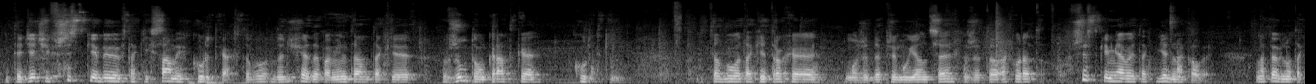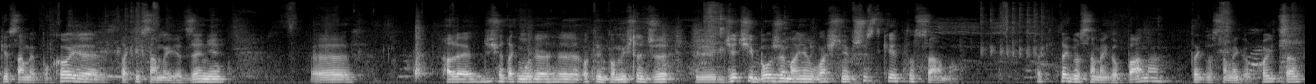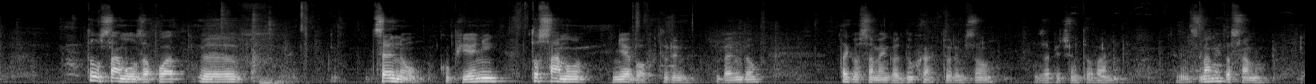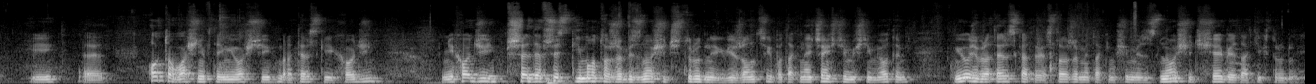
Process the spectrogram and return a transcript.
I te dzieci wszystkie były w takich samych kurtkach. To było, do dzisiaj to pamiętam, takie w żółtą kratkę kurtki. To było takie trochę może deprymujące, że to akurat wszystkie miały tak jednakowe. Na pewno takie same pokoje, takie same jedzenie. E, ale dzisiaj tak mogę e, o tym pomyśleć, że e, dzieci Boże mają właśnie wszystkie to samo. Tak, tego samego Pana, tego samego Ojca, tą samą zapłat, e, ceną kupieni, to samo niebo, w którym będą, tego samego ducha, którym są zapieczętowani. Więc mamy to samo. I e, o to właśnie w tej miłości braterskiej chodzi. Nie chodzi przede wszystkim o to, żeby znosić trudnych wierzących, bo tak najczęściej myślimy o tym. Miłość braterska to jest to, że my tak musimy znosić siebie takich trudnych.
